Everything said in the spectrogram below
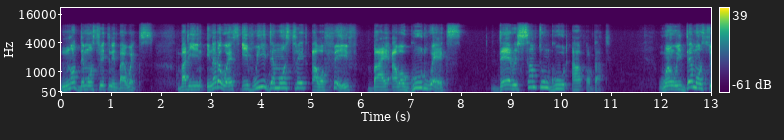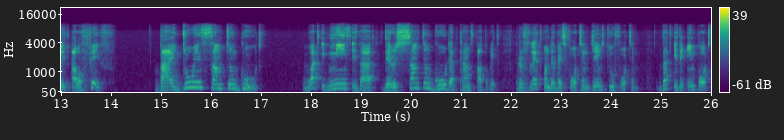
not demonstrating it by works. But in, in other words, if we demonstrate our faith by our good works, there is something good out of that. When we demonstrate our faith by doing something good, what it means is that there is something good that comes out of it. Reflect on the verse 14, James 2 14. That is the import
